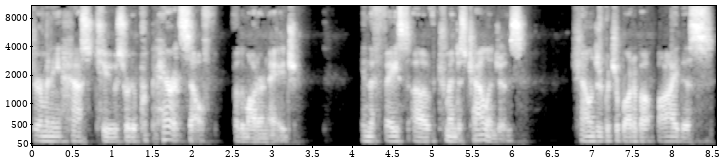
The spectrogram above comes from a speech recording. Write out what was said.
Germany has to sort of prepare itself for the modern age in the face of tremendous challenges, challenges which are brought about by this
